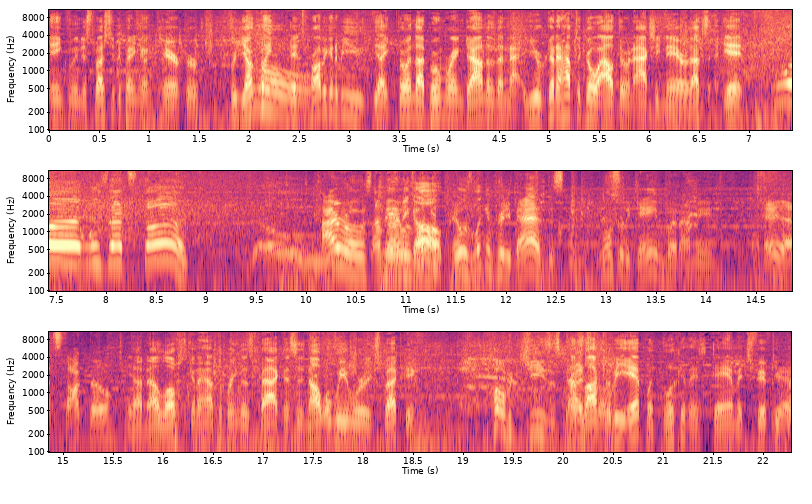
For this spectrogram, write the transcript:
Inkling, especially depending on character. For Young Link, Oh. it's probably going to be like throwing that boomerang down, and then that- you're going to have to go out there and actually nair. That's it. what was that stuck? Kyros, I mean, it was, up. looking, it was looking pretty bad this most of the game, but I mean, hey, that's stock though. Yeah, now Luff's going to have to bring this back. This is not what we were expecting. Oh, Jesus That's not going to be it, but look at this damage, 50%. Yeah,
